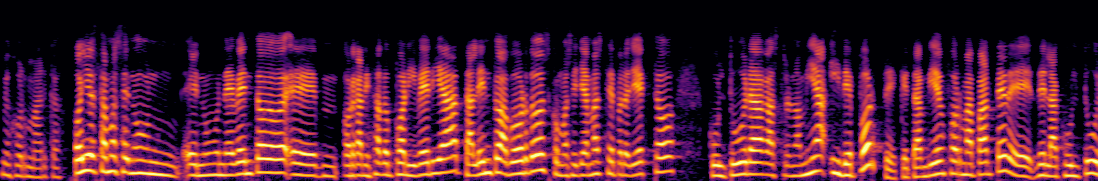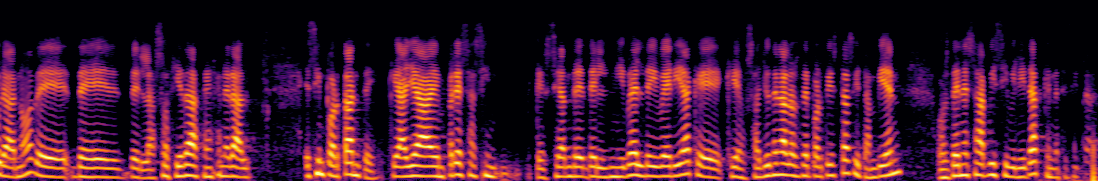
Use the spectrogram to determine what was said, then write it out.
mejor marca. Hoy estamos en un, en un evento eh, organizado por Iberia, Talento a Bordos, como se llama este proyecto, cultura, gastronomía y deporte, que también forma parte de, de la cultura, ¿no? de la sociedad en general es importante que haya empresas que sean de, del nivel de Iberia que, os ayuden a los deportistas y también os den esa visibilidad que necesitáis.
